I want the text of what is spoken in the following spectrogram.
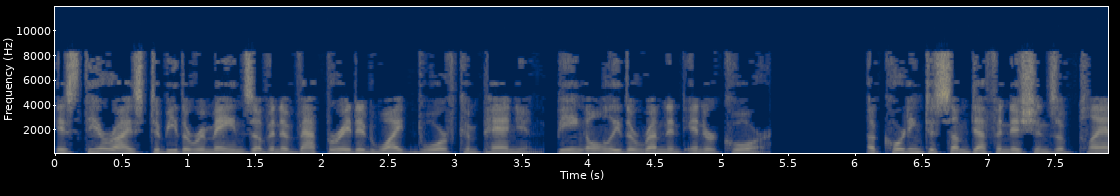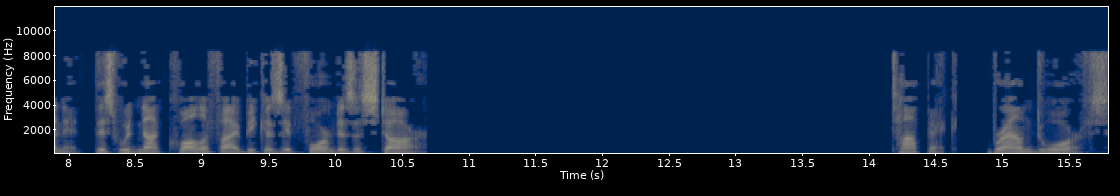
is theorized to be the remains of an evaporated white dwarf companion, being only the remnant inner core. According to some definitions of planet, this would not qualify because it formed as a star. Brown dwarfs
